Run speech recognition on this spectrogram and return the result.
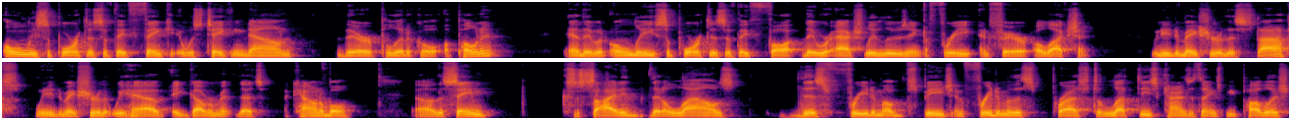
only support this if they think it was taking down their political opponent. And they would only support this if they thought they were actually losing a free and fair election. We need to make sure this stops. We need to make sure that we have a government that's accountable. Uh, the same society that allows this freedom of speech and freedom of the press to let these kinds of things be published,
